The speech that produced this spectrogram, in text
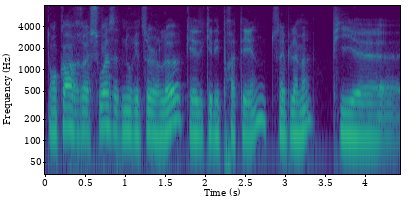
ton corps reçoit cette nourriture-là, qui est, qui est des protéines, tout simplement, puis euh,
